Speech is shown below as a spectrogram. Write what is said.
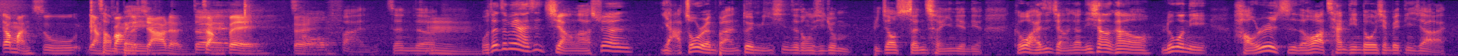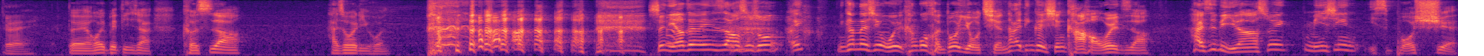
要满足两方的家人、长辈。对超烦，真的。嗯，我在这边还是讲啦，虽然亚洲人本来对迷信这东西就比较深沉一点点，可我还是讲一下。你想想看哦，如果你好日子的话，餐厅都会先被定下来，对，对，会被定下来。可是啊，还是会离婚。所以你要这边知道是说，哎、你看那些我也看过很多有钱，他一定可以先卡好位置啊，还是离啊。所以迷信 is bullshit。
